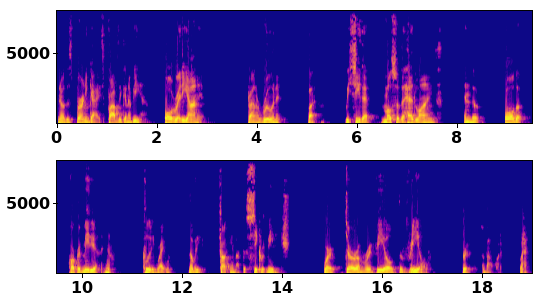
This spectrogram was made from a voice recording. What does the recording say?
you know, this Bernie guy is probably going to be already on it, trying to ruin it. But we see that most of the headlines and the all the corporate media, you know, including right, nobody talking about the secret meetings where Durham revealed the real truth about what what happened.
